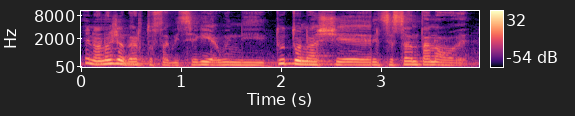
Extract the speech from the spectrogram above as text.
E nonno ci ha aperto questa pizzeria, quindi tutto nasce nel 69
